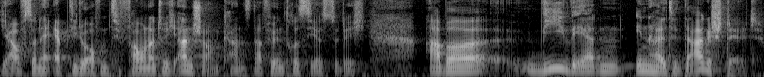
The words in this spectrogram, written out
ja, auf so einer App, die du auf dem TV natürlich anschauen kannst. Dafür interessierst du dich. Aber wie werden Inhalte dargestellt?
